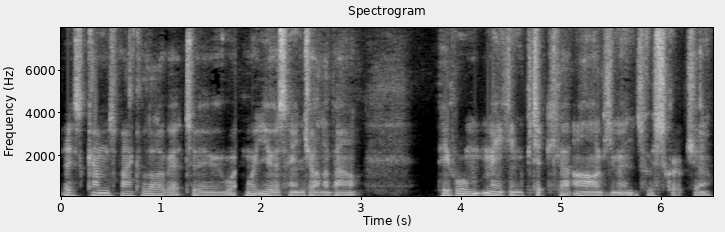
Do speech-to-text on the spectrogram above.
this comes back a little bit to what you were saying, John, about people making particular arguments with scripture.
